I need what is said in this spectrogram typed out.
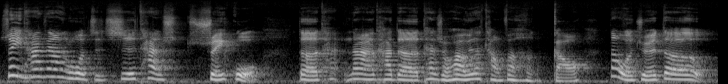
所以他这样如果只吃碳水果的碳，那它的碳水化合物的糖分很高，那我觉得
